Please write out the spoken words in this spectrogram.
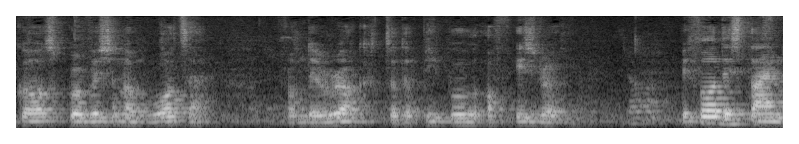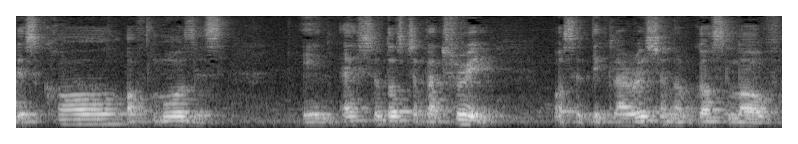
God's provision of water from the rock to the people of Israel. Before this time, this call of Moses in Exodus chapter 3 was a declaration of God's love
